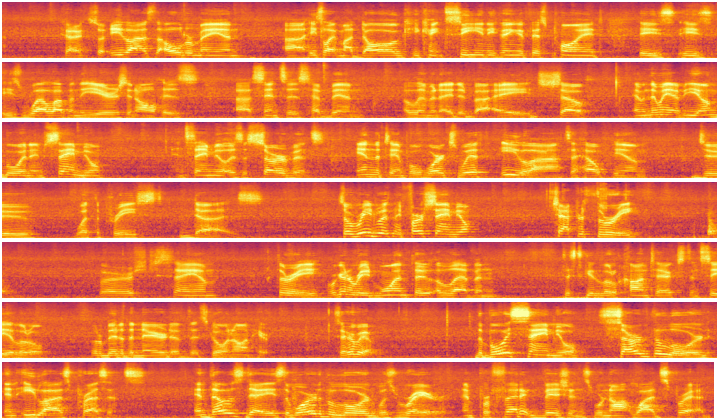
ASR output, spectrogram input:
Okay, so Eli's the older man. Uh, he's like my dog. He can't see anything at this point. He's, he's, he's well up in the years, and all his uh, senses have been eliminated by age. So, and then we have a young boy named Samuel, and Samuel is a servant in the temple, works with Eli to help him do what the priest does. So read with me 1 Samuel chapter 3. 1 Sam 3. We're going to read 1 through 11 just to get a little context and see a little, little bit of the narrative that's going on here. So here we go. The boy Samuel served the Lord in Eli's presence. In those days, the word of the Lord was rare, and prophetic visions were not widespread.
